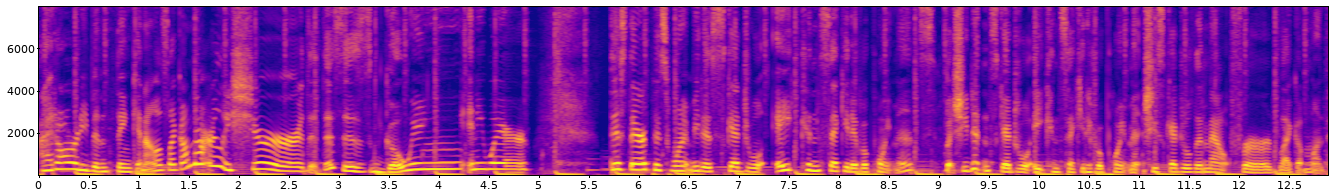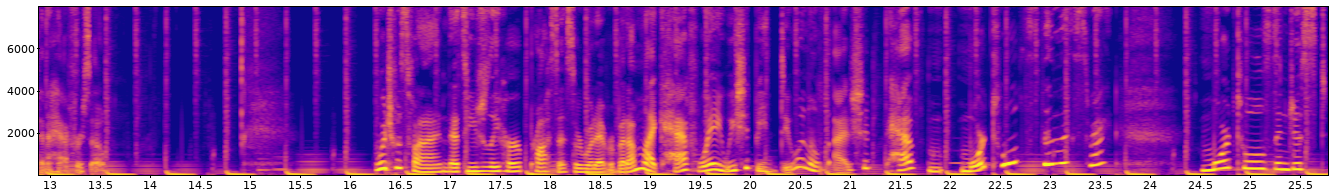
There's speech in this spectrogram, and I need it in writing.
I'd already been thinking, I was like, I'm not really sure that this is going anywhere. This therapist wanted me to schedule eight consecutive appointments, but she didn't schedule eight consecutive appointments. She scheduled them out for like a month and a half or so which was fine. That's usually her process or whatever. But I'm like halfway. We should be doing. A, I should have more tools than this, right? More tools than just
